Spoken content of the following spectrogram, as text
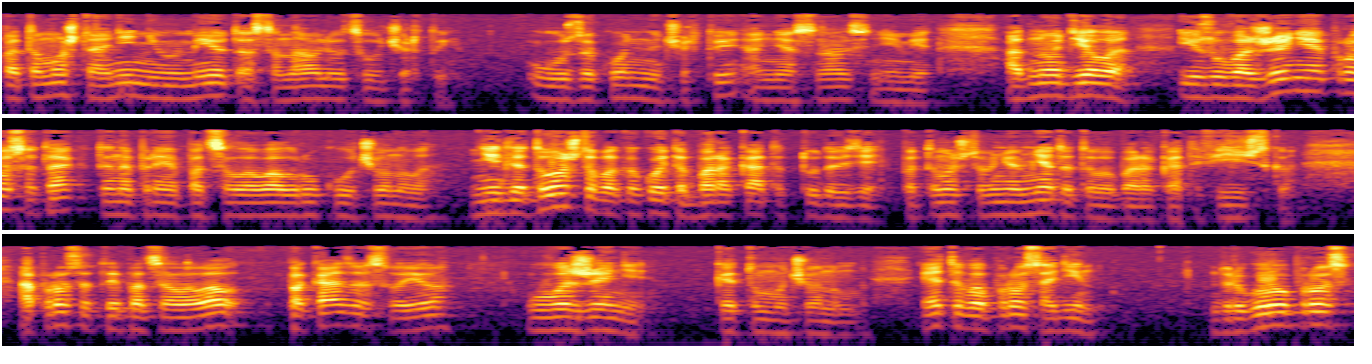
Потому что они не умеют останавливаться у черты у узаконенной черты они останавливаться не имеют. Одно дело из уважения просто так, ты, например, поцеловал руку ученого. Не для того, чтобы какой-то баракат оттуда взять, потому что в нем нет этого бараката физического, а просто ты поцеловал, показывая свое уважение к этому ученому. Это вопрос один. Другой вопрос,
